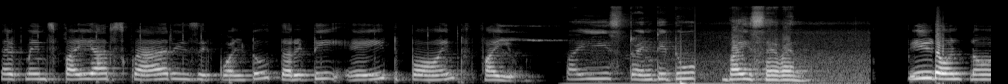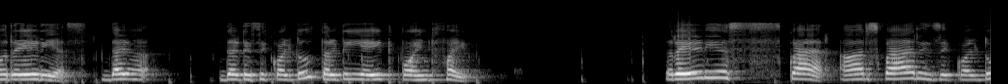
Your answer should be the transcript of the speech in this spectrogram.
That means pi r square is equal to 38.5. Pi is 22 by 7. We don't know radius. That, that is equal to 38.5. Radius square r square is equal to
